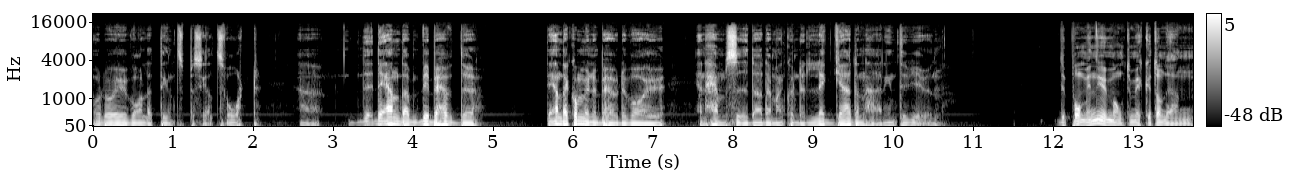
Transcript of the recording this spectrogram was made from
Och då är ju valet inte speciellt svårt. Eh, det, det, enda vi behövde, det enda kommunen behövde var ju en hemsida där man kunde lägga den här intervjun. Det påminner ju mångt och mycket om den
